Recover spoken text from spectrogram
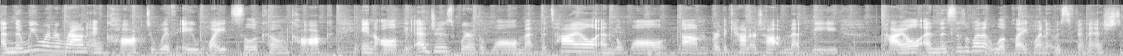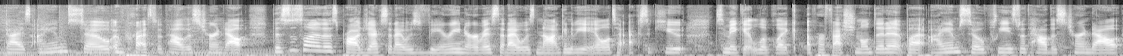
and then we went around and caulked with a white silicone caulk in all the edges where the wall met the tile and the wall um, or the countertop met the tile and this is what it looked like when it was finished. Guys, I am so impressed with how this turned out. This was one of those projects that I was very nervous that I was not going to be able to execute to make it look like a professional did it, but I am so pleased with how this turned out.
